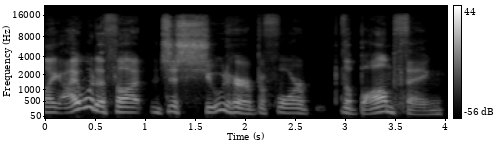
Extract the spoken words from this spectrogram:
Like I would have thought just shoot her before the bomb thing.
